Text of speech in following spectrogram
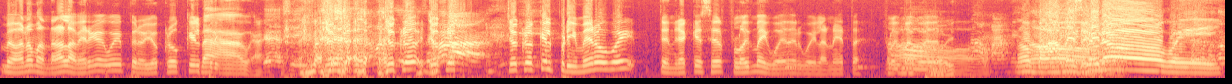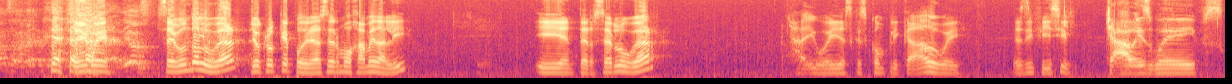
me van a mandar a la verga, güey, pero yo creo que el Nah, güey. Sí. yo creo yo creo yo creo que el primero, güey, tendría que ser Floyd Mayweather, güey, la neta. Floyd no, Mayweather. no, mames, no no. mames, güey, no, güey. Vamos a la verga. Sí, güey. Adiós. Segundo lugar, yo creo que podría ser Mohamed Ali. Y en tercer lugar, ay, güey, es que es complicado, güey. Es difícil. Chávez, güey. Pues,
